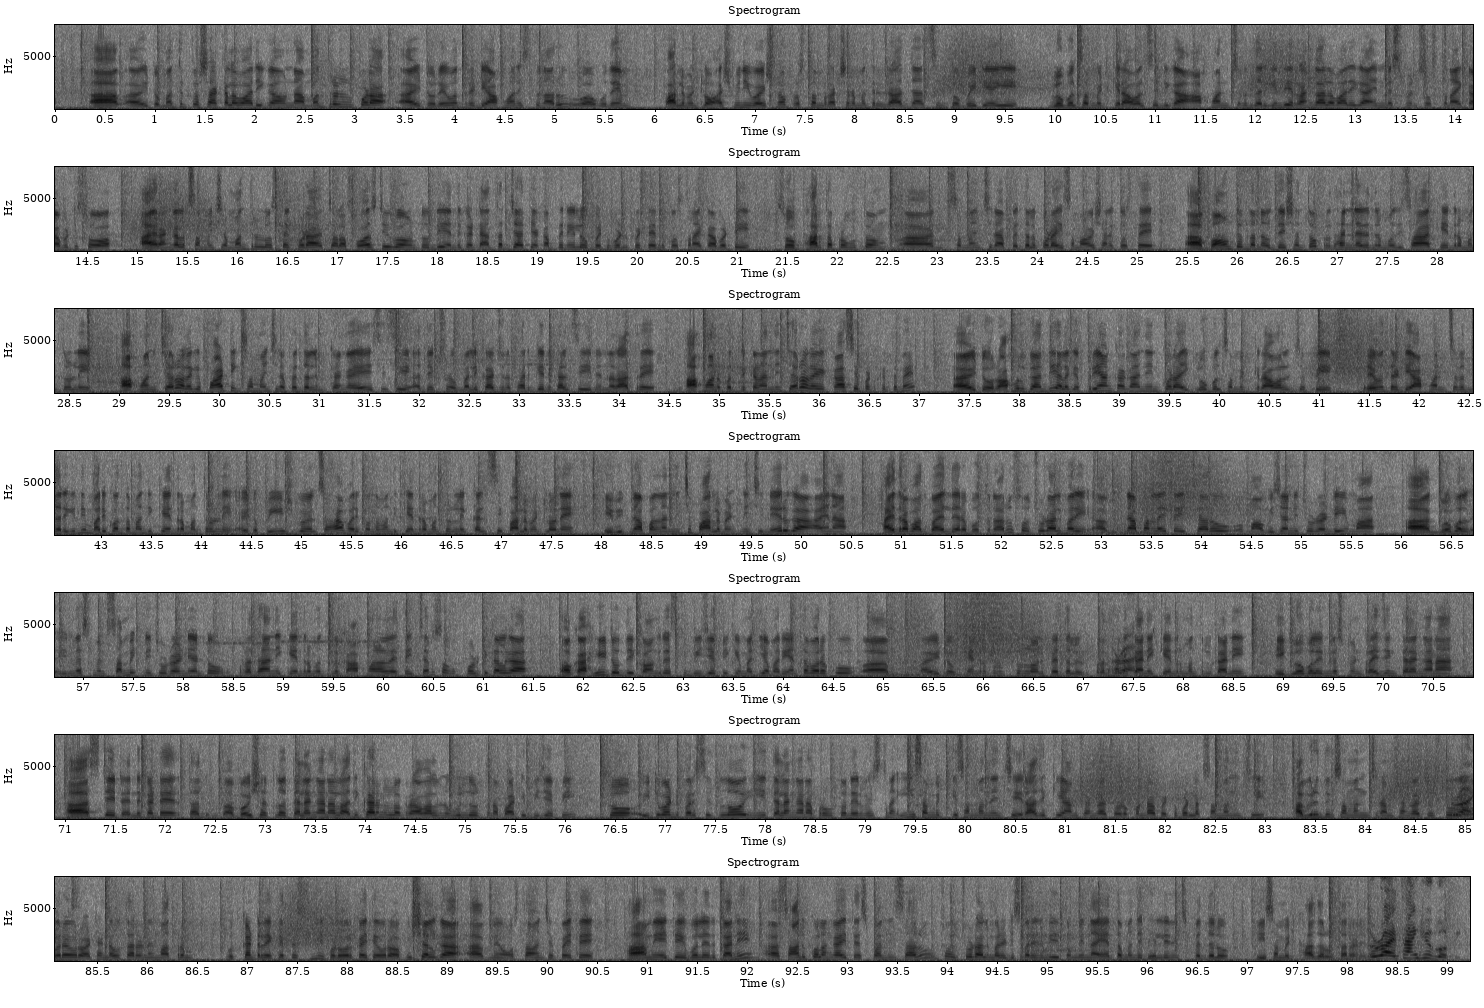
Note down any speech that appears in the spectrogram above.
ఇటు మంత్రిత్వ శాఖల వారీగా ఉన్న మంత్రులను కూడా ఇటు రేవంత్ రెడ్డి ఆహ్వానిస్తున్నారు. ఉదయం పార్లమెంట్లో అశ్విని వైష్ణవ్ ప్రస్తుతం రక్షణ మంత్రి రాజ్నాథ్ సింగ్తో భేటీ అయ్యి గ్లోబల్ సమ్మిట్కి రావాల్సిందిగా ఆహ్వానించడం జరిగింది. రంగాల వారీగా ఇన్వెస్ట్మెంట్స్ వస్తున్నాయి కాబట్టి సో ఆ రంగాలకు సంబంధించిన మంత్రులు వస్తే కూడా చాలా పాజిటివ్గా ఉంటుంది. ఎందుకంటే అంతర్జాతీయ కంపెనీలు పెట్టుబడులు పెట్టేందుకు వస్తున్నాయి కాబట్టి సో భారత ప్రభుత్వం సంబంధించిన పెద్దలు కూడా ఈ సమావేశానికి వస్తే బాగుంటుందన్న ఉద్దేశంతో ప్రధాని నరేంద్ర మోదీ సహా కేంద్ర మంత్రుల్ని ఆహ్వానించారు. అలాగే పార్టీకి సంబంధించిన పెద్దల్ని ముఖ్యంగా ఏఐసిసి అధ్యక్షుడు మల్లికార్జున ఖర్గేని కలిసి నిన్న రాత్రే ఆహ్వాన పత్రికను అందించారు. అలాగే కాసేపటి క్రితమే ఇటు రాహుల్ గాంధీ అలాగే ప్రియాంక గాంధీని కూడా ఈ గ్లోబల్ సమ్మిట్కి రావాలని చెప్పి రేవంత్ రెడ్డి ఆహ్వానించడం జరిగింది. మరికొంతమంది కేంద్ర మంత్రుల్ని ఇటు పీయూష్ గోయల్ సహా మరికొంతమంది కేంద్ర మంత్రుల్ని కలిసి పార్లమెంట్లోనే ఈ విజ్ఞాపనలు అందించి పార్లమెంట్ నుంచి నేరుగా ఆయన హైదరాబాద్ బయలుదేరబోతున్నారు. సో చూడాలి మరి విజ్ఞాపనలు అయితే ఇచ్చారు. మా విజన్ని చూడండి మా గ్లోబల్ ఇన్వెస్ట్మెంట్ సమ్మిట్ని చూడండి అంటూ ప్రధాని కేంద్ర మంత్రులకు ఆహ్వానాలు అయితే ఇచ్చారు. సో పొలిటికల్గా ఒక హీట్ ఉంది కాంగ్రెస్కి బీజేపీకి మధ్య. మరి ఎంతవరకు ఇటు కేంద్ర ప్రభుత్వంలోని పెద్దలు ప్రధాని. కానీ కేంద్ర మంత్రులు కానీ ఈ global investment rising Telangana state. ఎందుకంటే తద్- భవిష్యత్తులో తెలంగాణలో అధికారంలోకి రావాలని ఉవ్విళ్ళూరుతున్న పార్టీ బీజేపీ. సో ఇటువంటి పరిస్థితుల్లో ఈ తెలంగాణ ప్రభుత్వం నిర్వహిస్తున్న ఈ సమ్మిట్కి సంబంధించి రాజకీయ అంశంగా చూడకుండా పెట్టుబడులకు సంబంధించి అభివృద్ధికి సంబంధించిన అంశంగా చూస్తూ. ఎవరెవరు అటెండ్ అవుతారనేది మాత్రం ఉత్కంఠ రేకెత్తిస్తుంది. ఇప్పటివరకు అయితే ఎవరు అఫీషియల్గా మేము వస్తామని చెప్పి అయితే హామీ అయితే ఇవ్వలేదు. కానీ సానుకూలంగా అయితే స్పందిస్తారు. సో చూడాలి మరి డిసెంబర్ ఎనిమిది తొమ్మిదిన ఎంతమంది ఢిల్లీ నుంచి పెద్దలు ఈ సమ్మిట్కి హాజరవుతారనేది. Right thank you Gopi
